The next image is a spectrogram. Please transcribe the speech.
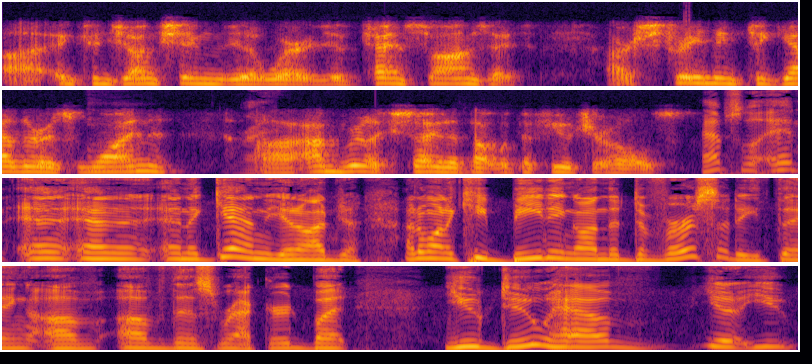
uh, in conjunction, you know, where the ten songs that are streaming together as one. Uh, I'm really excited about what the future holds. Absolutely, and and and, and again, you know, I, I don't want to keep beating on the diversity thing of of this record, but you do have you you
